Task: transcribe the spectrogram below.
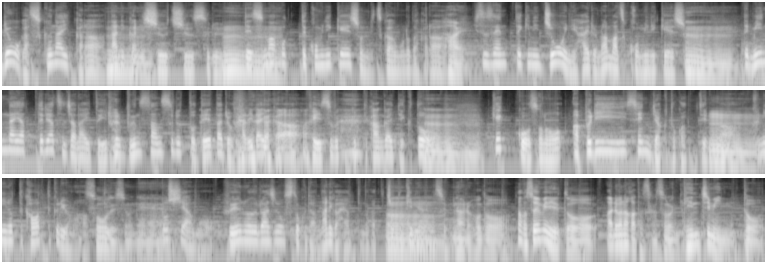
量が少ないから何かに集中する、うん。うん。でスマホってコミュニケーションに使うものだから、はい。必然的に上位に入るのはまずコミュニケーシうョン、ん。でみんなやってるやつじゃないといろいろ分散するとデータ量足りないから Facebook って考えていくと、うんうん結構そのアプリ戦略とかっていうのうんが国によって変わってくるような、うんそう。ですよねロシアも冬のウラジオストクでは何が流行ってるのかちょっと気になりますよね。うんなるほど。なんかそういう意味で言うとあれはなかったですかその現地民と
